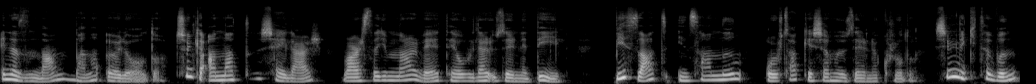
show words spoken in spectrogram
En azından bana öyle oldu. Çünkü anlattığı şeyler varsayımlar ve teoriler üzerine değil, bizzat insanlığın ortak yaşamı üzerine kurulu. Şimdi kitabın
